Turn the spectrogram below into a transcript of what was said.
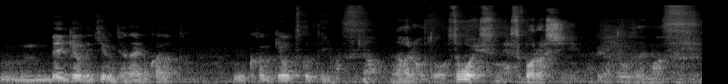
うん、勉強できるんじゃないのかなという環境を作っています。なるほど。すごいですね。素晴らしい。りがとうございます。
